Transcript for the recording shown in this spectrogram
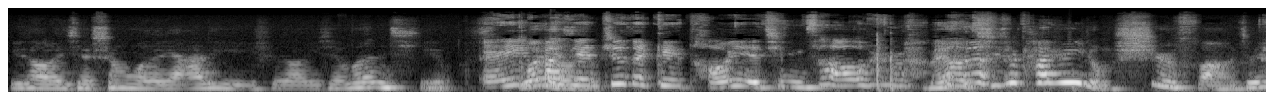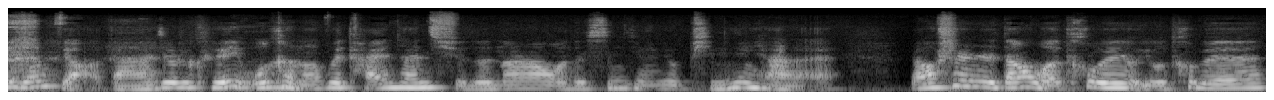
遇到了一些生活的压力，遇到一些问题，哎，发现真的可以陶冶情操，是吧？没有，其实它是一种释放，就是一种表达，就是可以，我可能会弹一弹曲子，能让我的心情就平静下来。然后，甚至当我特别有有特别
